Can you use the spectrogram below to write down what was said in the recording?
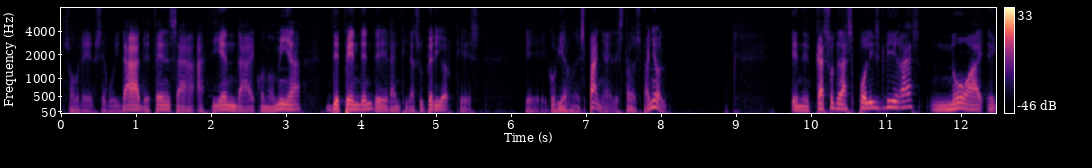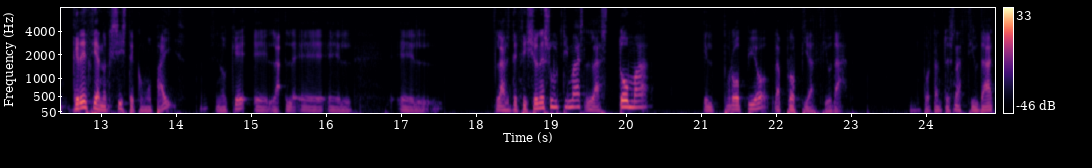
sobre seguridad, defensa, hacienda, economía, dependen de la entidad superior, que es eh, Gobierno de España, el Estado español. En el caso de las polis griegas, no hay, eh, Grecia no existe como país, sino que eh, las decisiones últimas las toma el propio, la propia ciudad. Por tanto, es una ciudad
